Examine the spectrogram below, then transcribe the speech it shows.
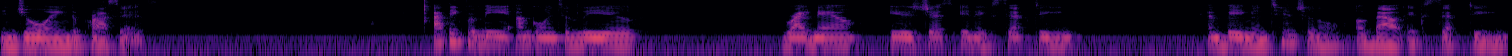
enjoying the process. I think for me, I'm going to live right now is just in accepting and being intentional about accepting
